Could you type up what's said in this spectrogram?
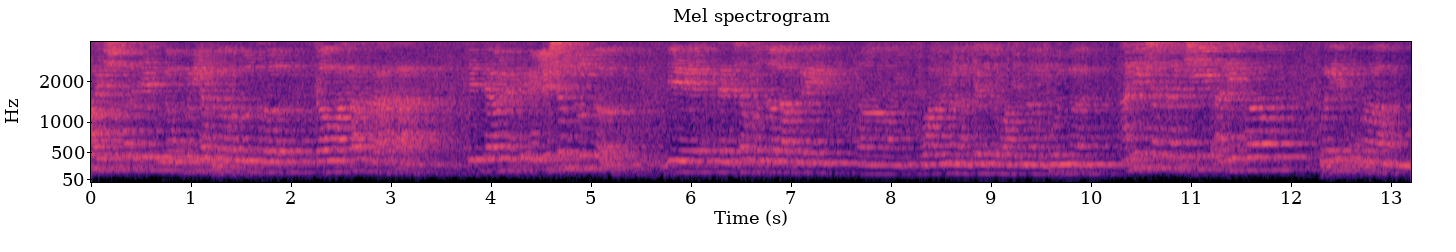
आयुष्यामध्ये नोकरी आपल्याबरोबर सह सहवासात राहतात ते त्यावेळेस ते रिलेशन होतं जे त्यांच्याबद्दल आपले अं, वागणं त्यांचं वागणं बोलणं अनेक शब्दांची अनेक परिस अं,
